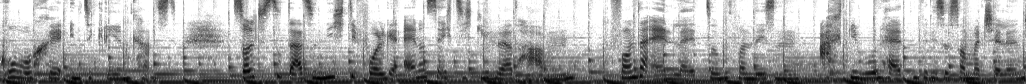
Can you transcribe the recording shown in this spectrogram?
pro Woche integrieren kannst. Solltest du dazu nicht die Folge 61 gehört haben, von der Einleitung von diesen acht Gewohnheiten für diese Sommer Challenge,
